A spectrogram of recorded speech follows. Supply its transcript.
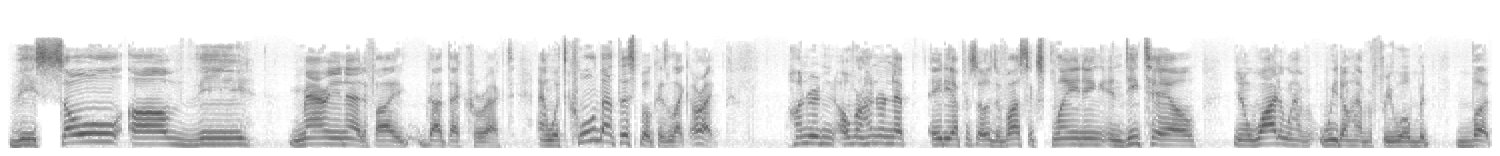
The Soul of the Marionette, if I got that correct. And what's cool about this book is like, all right, 100 over 180 episodes of us explaining in detail, you know, why do we have we don't have a free will, but but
